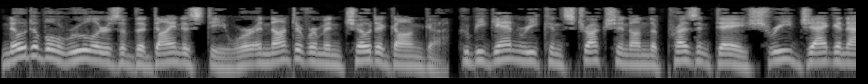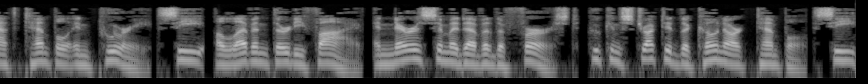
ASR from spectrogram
Notable rulers of the dynasty were Anantavarman Chodaganga, who began reconstruction on the present-day Sri Jagannath Temple in Puri c. 1135, and Narasimhadeva I, who constructed the Konark Temple c.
